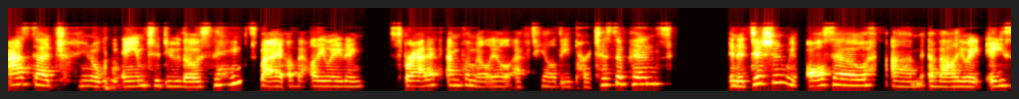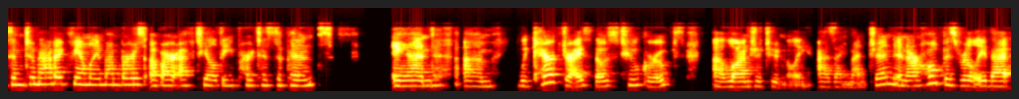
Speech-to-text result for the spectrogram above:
As such, you know, we aim to do those things by evaluating sporadic and familial FTLD participants. In addition, we also um, evaluate asymptomatic family members of our FTLD participants. And um, we characterize those two groups uh, longitudinally, as I mentioned, and our hope is really that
